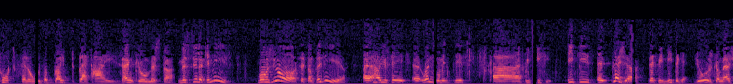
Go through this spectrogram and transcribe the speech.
short fellow with the bright black eyes. Thank you, mister. Monsieur le chemiste. Bonjour, c'est un plaisir. Uh, how you say, uh, one moment, please. Uh, oui, ici. It is a pleasure that we meet again. Jules Gamesh,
